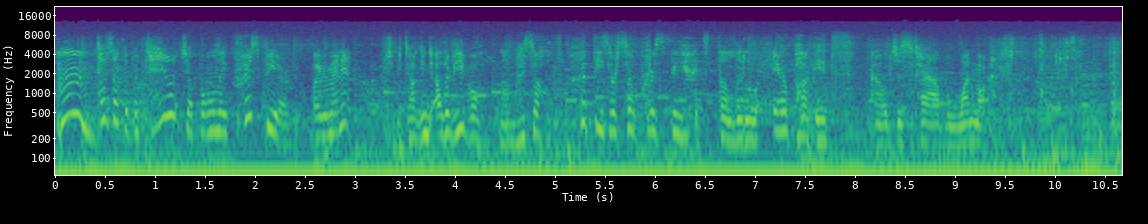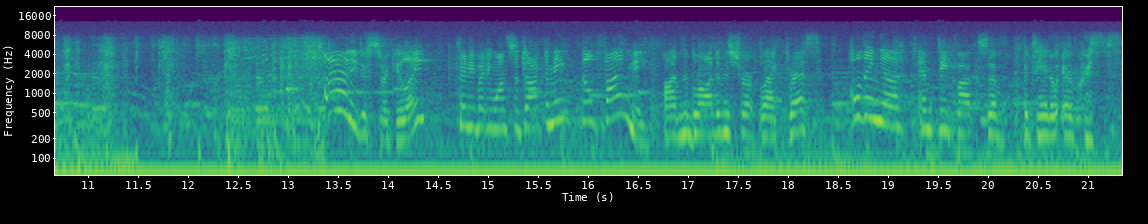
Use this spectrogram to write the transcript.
Mmm, tastes like a potato chip, only crispier. Wait a minute. Should be talking to other people, not myself. But these are so crispy. It's the little air pockets. I'll just have one more. I don't need to circulate. If anybody wants to talk to me, they'll find me. I'm the blonde in the short black dress, holding a empty box of potato air crisps.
